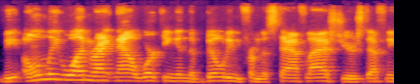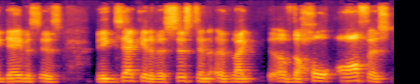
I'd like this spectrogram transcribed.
the only one right now working in the building from the staff last year, Stephanie Davis, is the executive assistant of like of the whole office.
